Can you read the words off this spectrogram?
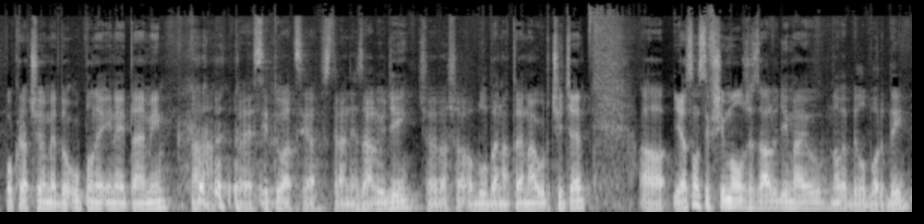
Pokračujeme do úplne inej témy a to je situácia v strane za ľudí, čo je vaša obľúbená téma určite. Ja som si všimol, že za ľudí majú nové billboardy.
